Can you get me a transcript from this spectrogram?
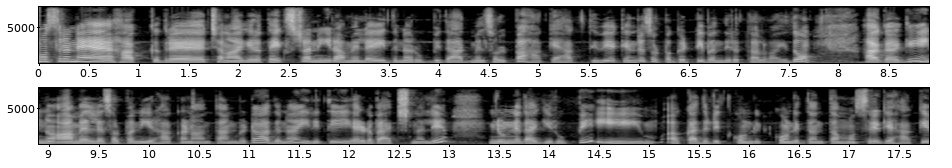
ಮೊಸರನ್ನೇ ಹಾಕಿದ್ರೆ ಚೆನ್ನಾಗಿರುತ್ತೆ. ಎಕ್ಸ್ಟ್ರಾ ನೀರು ಆಮೇಲೆ ಇದನ್ನು ರುಬ್ಬಿದಾದ್ಮೇಲೆ ಸ್ವಲ್ಪ ಹಾಕೇ ಹಾಕ್ತೀವಿ. ಯಾಕೆಂದರೆ ಸ್ವಲ್ಪ ಗಟ್ಟಿ ಬಂದಿರುತ್ತಲ್ವ ಇದು? ಹಾಗಾಗಿ ಇನ್ನು ಆಮೇಲೆ ಸ್ವಲ್ಪ ನೀರು ಹಾಕೋಣ ಅಂತ ಅಂದ್ಬಿಟ್ಟು ಅದನ್ನು ಈ ರೀತಿ ಎರಡು ಬ್ಯಾಚ್ನಲ್ಲಿ ನುಣ್ಣದಾಗಿ ರುಬ್ಬಿ ಈ ಕದಡಿಟ್ಕೊಂಡು ಇಟ್ಕೊಂಡಿದ್ದಂಥ ಮೊಸರಿಗೆ ಹಾಕಿ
